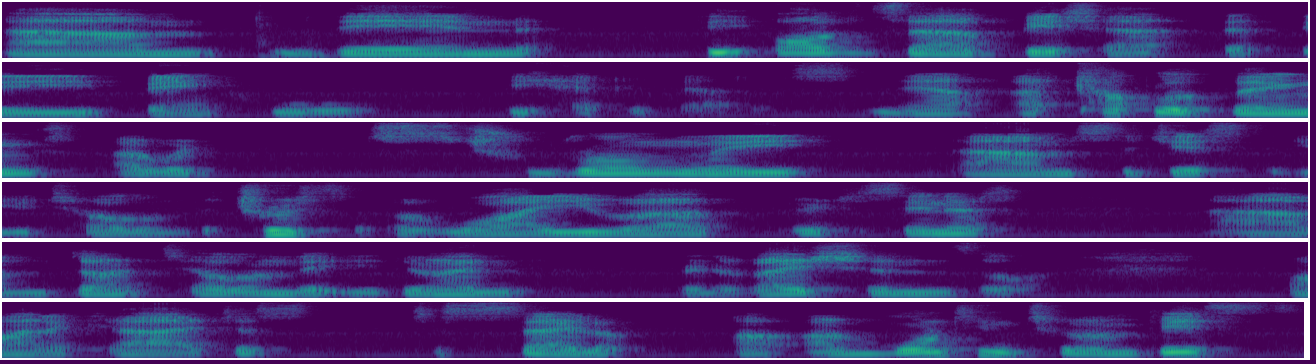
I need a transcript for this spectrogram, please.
Um, then the odds are better that the bank will be happy about it. Now, a couple of things I would strongly um, suggest that you tell them the truth of why you are purchasing it. Um, don't tell them that you're doing renovations or buying a car. Just just say, look, I'm wanting to invest,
